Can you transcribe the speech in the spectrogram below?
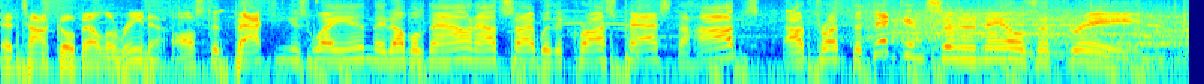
at Taco Bell Arena. Alston backing his way in. They double down. Outside with a cross pass to Hobbs. Out front to Dickinson, who nails a three.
